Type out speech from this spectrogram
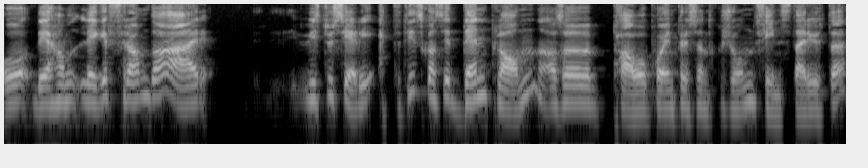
Og det han legger fram da, er hvis du ser det i ettertid, så kan du si den planen, altså powerpoint-presentasjonen, fins der ute.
